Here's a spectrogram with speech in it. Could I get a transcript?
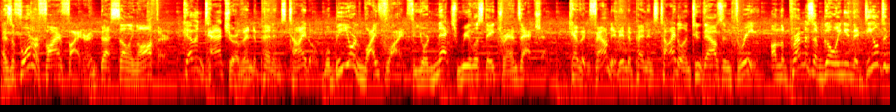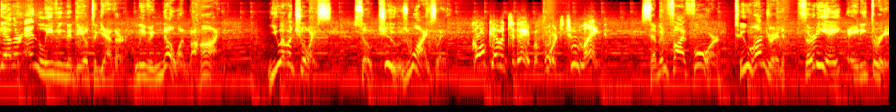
As a former firefighter and best-selling author, Kevin Tacher of Independence Title will be your lifeline for your next real estate transaction. Kevin founded Independence Title in 2003 on the premise of going in the deal together and leaving the deal together, leaving no one behind. You have a choice, so choose wisely. Call Kevin today before it's too late. 754 200 3883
